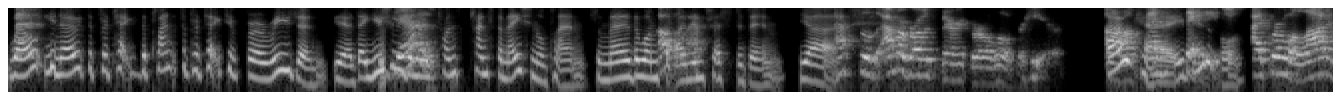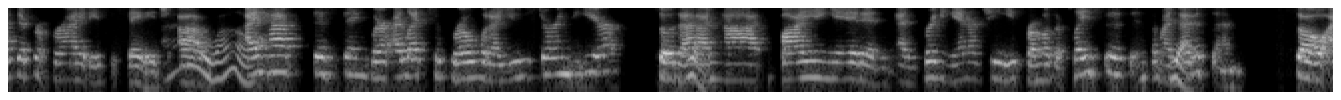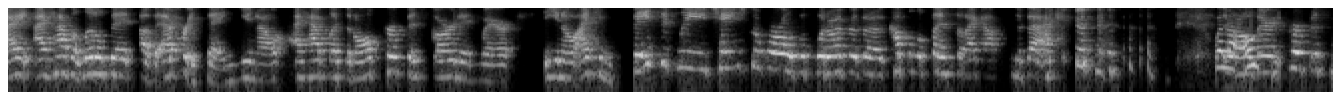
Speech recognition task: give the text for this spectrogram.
Well you know the protect the plants are protective for a reason. Yeah they're usually yes. the most trans- transformational plants and they're the ones oh, that i'm absolutely. interested in. Yeah. Absolutely. I'm a rosemary girl over here um, okay, and sage. Beautiful. I grow a lot of different varieties of sage. Oh, um, wow. I have this thing where I like to grow what I use during the year so that yeah. I'm not buying it and, and bringing energy from other places into my yeah. medicine. So I, I have a little bit of everything. You know, I have like an all purpose garden where you know, I can basically change the world with whatever the couple of plants that I got in the back. well, they're all also, very purpose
